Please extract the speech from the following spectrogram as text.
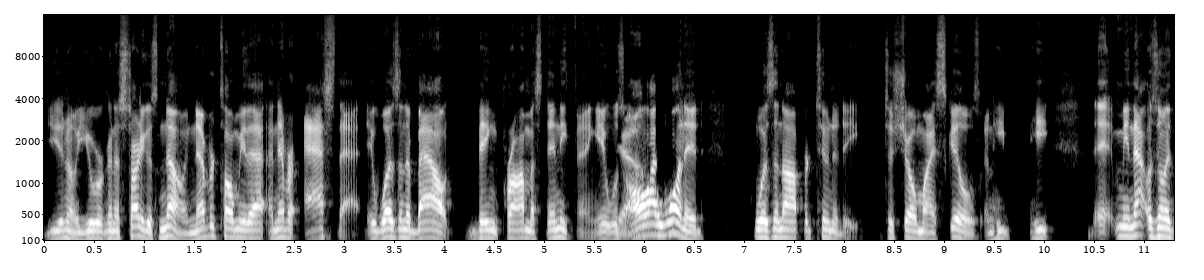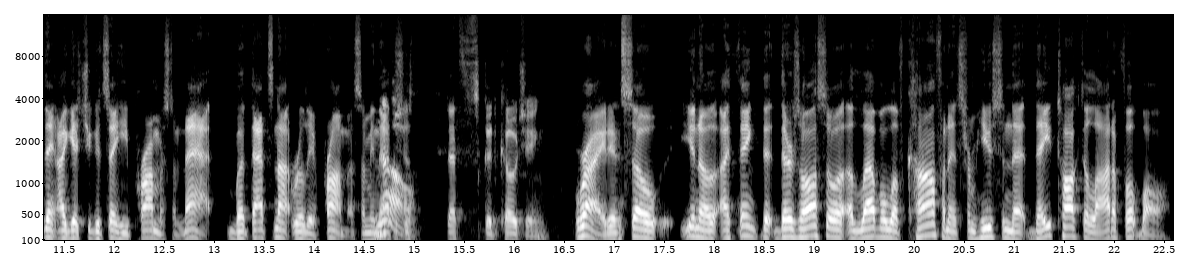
you know you were going to start. He goes no he never told me that. I never asked that. It wasn't about being promised anything. It was yeah. all i wanted was an opportunity to show my skills. And he he i mean that was the only thing i guess you could say he promised him that but that's not really a promise. I mean that's no, just that's good coaching. Right. And so you know i think that there's also a level of confidence from houston that they talked a lot of football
